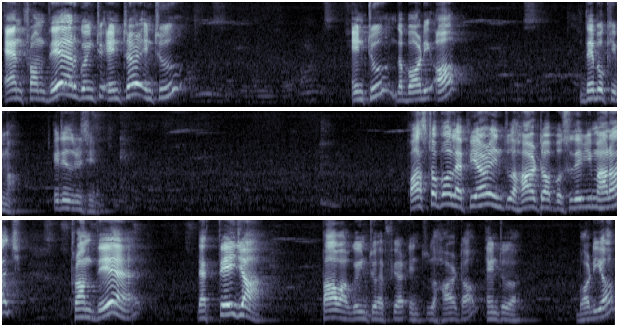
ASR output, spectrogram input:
And from there going to enter into into the body of Devakima. It is written. First of all appear into the heart of Vasudevji Maharaj. From there, that Teja power going to appear into the heart of, into the body of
